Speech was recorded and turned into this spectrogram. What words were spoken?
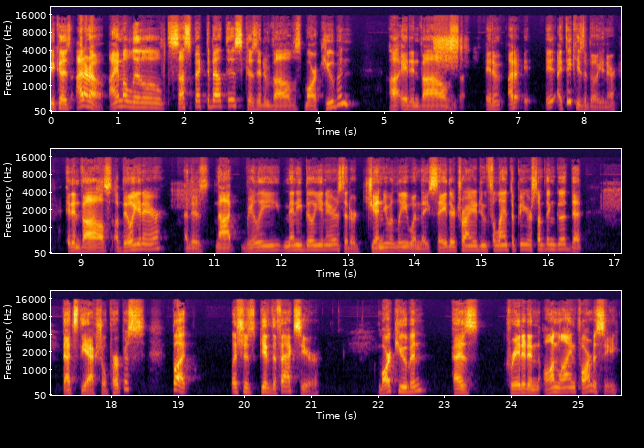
because I don't know. I'm a little suspect about this because it involves Mark Cuban. Uh, it involves it. I don't. It, it, I think he's a billionaire. It involves a billionaire, and there's not really many billionaires that are genuinely when they say they're trying to do philanthropy or something good that that's the actual purpose. But let's just give the facts here. Mark Cuban has created an online pharmacy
